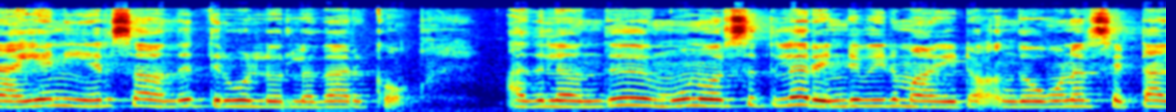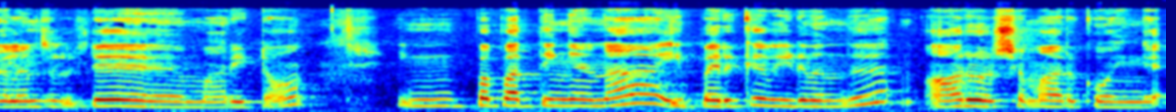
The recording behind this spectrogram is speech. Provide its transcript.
நயன் இயர்ஸாக வந்து திருவள்ளூரில் தான் இருக்கோம். அதில் வந்து மூணு வருஷத்தில் ரெண்டு வீடு மாறிட்டோம். அங்கே ஓனர் செட் ஆகலைன்னு சொல்லிட்டு மாறிட்டோம். இப்போ பார்த்தீங்கன்னா இப்போ இருக்க வீடு வந்து ஆறு வருஷமாக இருக்கும் இங்கே.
